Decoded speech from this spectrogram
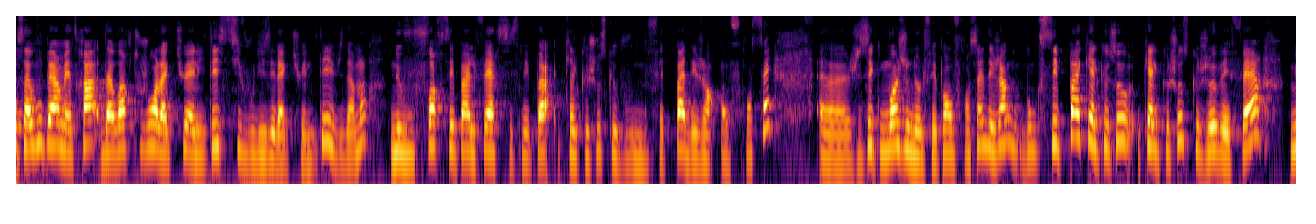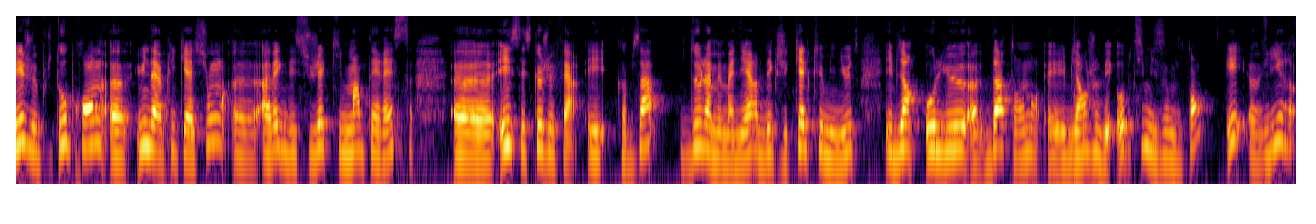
ça vous permettra d'avoir toujours l'actualité si vous lisez l'actualité, évidemment. Ne vous forcez pas à le faire si ce n'est pas quelque chose que vous ne faites pas déjà en français. je sais que moi je ne le fais pas en français déjà, donc c'est pas quelque, chose quelque chose que je vais faire, mais je vais plutôt prendre euh, une application euh, avec des sujets qui m'intéressent euh, et c'est ce que je vais faire. Et comme ça, de la même manière, dès que j'ai quelques minutes, eh bien au lieu d'attendre, eh bien je vais optimiser mon temps et lire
